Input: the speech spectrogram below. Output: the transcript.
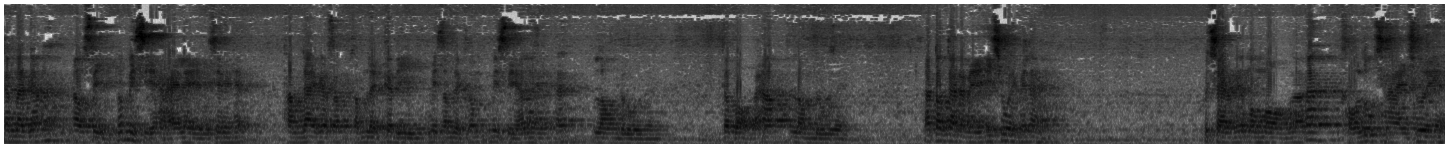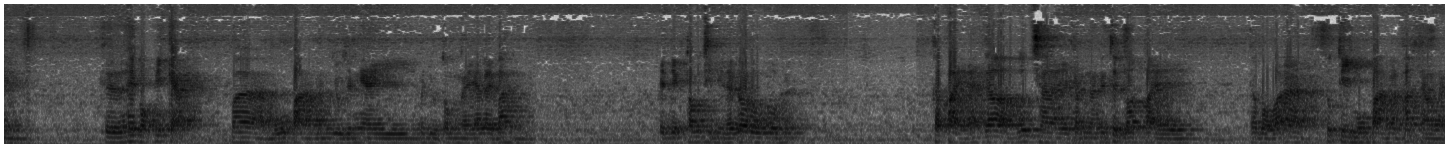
กำนันก็เอาสิก็ไม่เสียหายอะไรใช่ไหมฮะทำได้ก็สำเร็จก็ดี ไม่สำเร็จก็ไม่เสียอะไรนะลองดูเลยก็บอกไปเอาวลองดูเลยถ้าต้องการอะไรให้ช่วยไหมล่ะผู้ชายคนนี้มองมองว่าขอลูกชายช่วย คือให้บอกพิกัด ว่าหมูป่ามันอยู่ยังไง มันอยู่ตรงไหนอะไรบ้าง เป็นเด็กท้องถิ่นแล้วก็รู้ก็ไปนะก็ลูกชายกำลังจะขึ้นรถไปก็บอกว่าทุกทีหมูป่ามันพักแถวไหน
